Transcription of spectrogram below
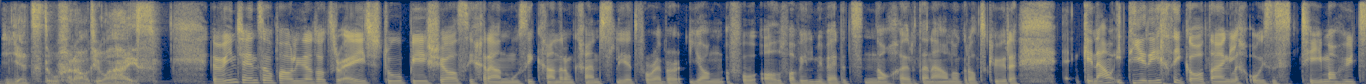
Jetzt auf Radio 1. Vincenzo Paulino, Dr. Age, du bist ja sicher auch ein Musikkenner und kennst das Lied Forever Young von Alpha Will. Wir werden es nachher dann auch noch gerade hören. Genau in diese Richtung geht eigentlich unser Thema heute,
